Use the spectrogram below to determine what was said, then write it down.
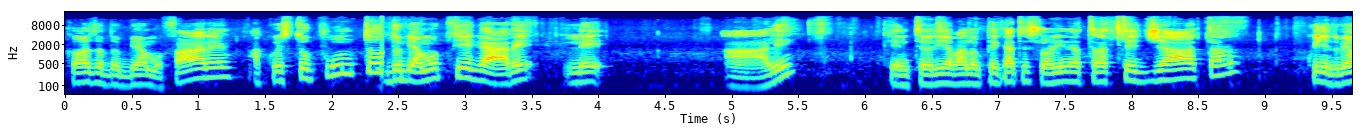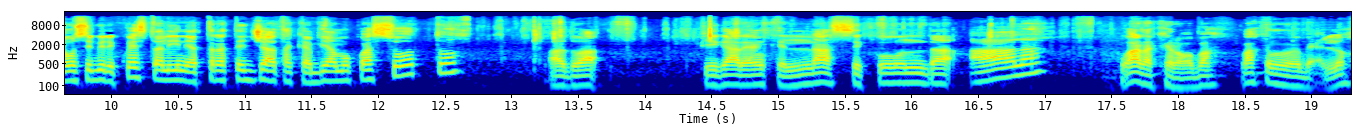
cosa dobbiamo fare? A questo punto dobbiamo piegare le ali che in teoria vanno piegate sulla linea tratteggiata. Quindi dobbiamo seguire questa linea tratteggiata che abbiamo qua sotto. Vado a piegare anche la seconda ala. Guarda che roba, guarda come è bello.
